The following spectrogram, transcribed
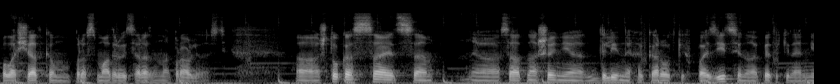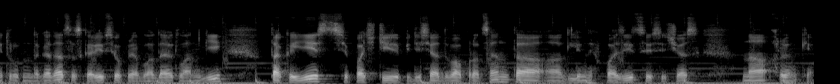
площадкам просматривается разнонаправленность. А, что касается а, соотношения длинных и коротких позиций, но опять-таки, наверное, нетрудно догадаться, скорее всего преобладают лонги. Так и есть, почти 52% длинных позиций сейчас на рынке.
